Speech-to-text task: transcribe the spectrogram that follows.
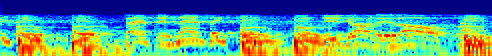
Nancy, fancy Nancy, she's got it all.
